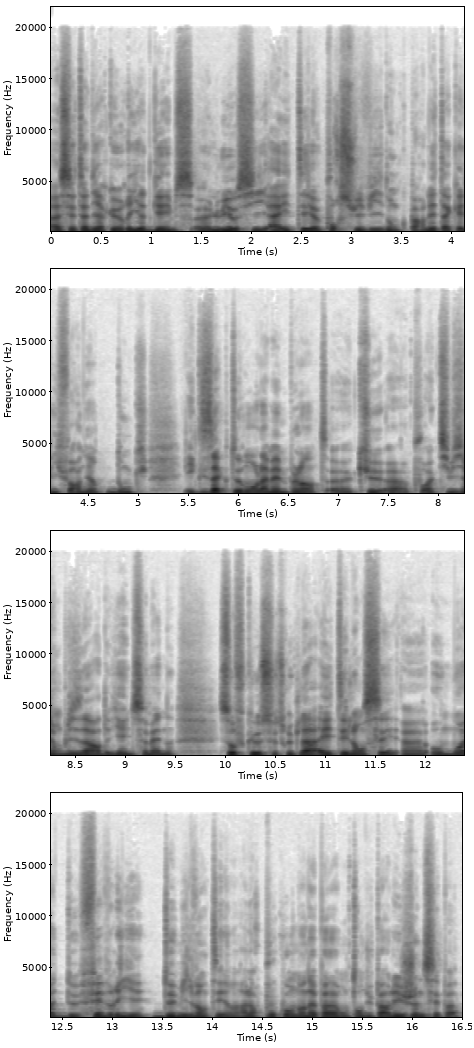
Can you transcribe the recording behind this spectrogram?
euh, c'est-à-dire que Riot Games, euh, lui aussi, a été poursuivi donc par l'État californien, donc exactement la même plainte euh, que pour Activision Blizzard il y a une semaine, sauf que ce truc-là a été lancé au mois de février 2021. Alors pourquoi on n'en a pas entendu parler, je ne sais pas,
